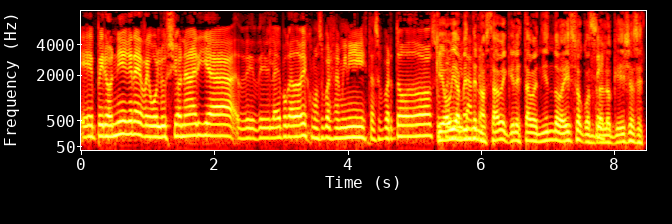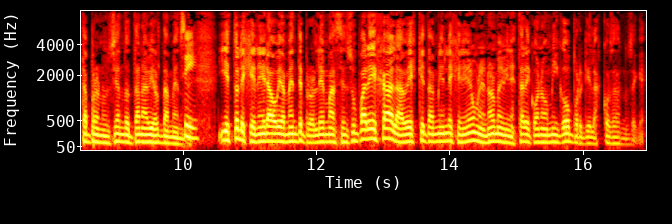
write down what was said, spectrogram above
eh, pero negra y revolucionaria de, de la época de hoy, es como súper feminista, súper todo. que obviamente militante. no sabe que él está vendiendo eso contra lo que ella se está pronunciando tan abiertamente. Sí. Y esto le genera obviamente problemas en su pareja, a la vez que también le genera un enorme bienestar económico porque las cosas no sé qué.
